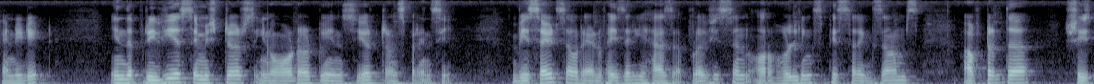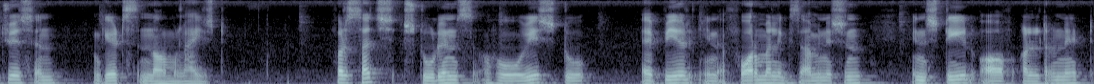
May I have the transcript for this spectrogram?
candidate in the previous semesters in order to ensure transparency. Besides, our advisory has a provision or holding special exams after the situation gets normalized. For such students who wish to appear in a formal examination instead of alternate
